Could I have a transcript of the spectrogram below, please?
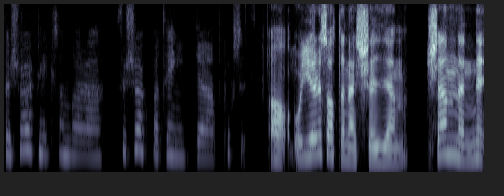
försök liksom bara, försök bara tänka positivt. Ja, och är det så att den här tjejen känner nej,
